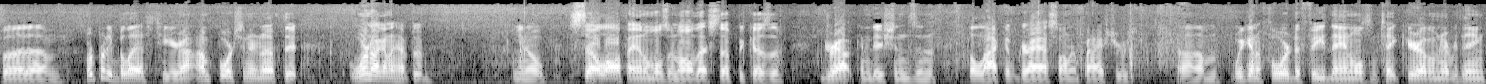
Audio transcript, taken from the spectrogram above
But um, we're pretty blessed here. I, I'm fortunate enough that we're not going to have to, you know, sell off animals and all that stuff because of drought conditions and the lack of grass on our pastures. Um, we can afford to feed the animals and take care of them and everything,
